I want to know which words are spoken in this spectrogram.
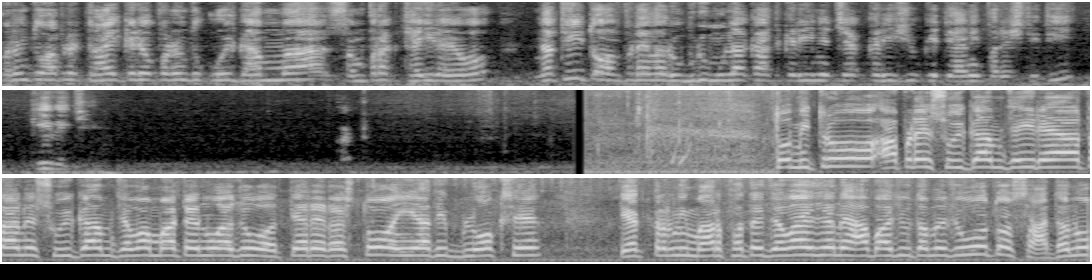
પરંતુ આપણે ટ્રાય કર્યો, પરંતુ કોઈ ગામમાં સંપર્ક થઈ રહ્યો નથી તો આપણે એમાં રૂબરૂ મુલાકાત કરીને ચેક કરીશું કે ત્યાંની પરિસ્થિતિ કેવી છે. તો મિત્રો, આપણે સુઈગામ જઈ રહ્યા હતા અને સુઈગામ જવા માટેનો આ જો અત્યારે રસ્તો અહીંયાથી બ્લોક છે, ટ્રેક્ટરની મારફતે જવાય છે ને આ બાજુ તમે જુઓ તો સાધનો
